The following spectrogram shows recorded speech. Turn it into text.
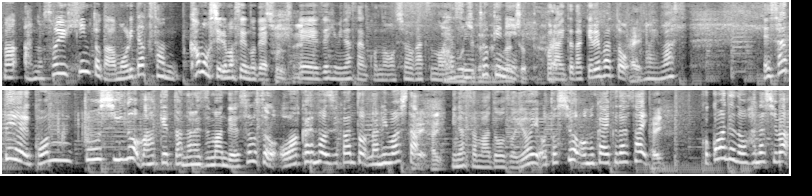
まあ、あの、そういうヒントが盛りだくさんかもしれませんので、でね、えー、ぜひ皆さん、このお正月のお休みの時にご覧いただければと思います。えさて今年のマーケットアナライズマンデーそろそろお別れの時間となりました、はい、皆様どうぞ良いお年をお迎えください、はい、ここまでのお話は、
